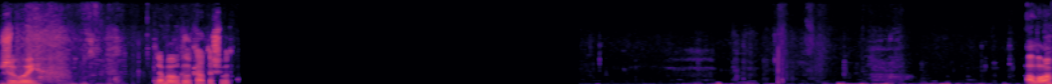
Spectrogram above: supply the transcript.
Живий. Треба викликати швидку. Алло?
